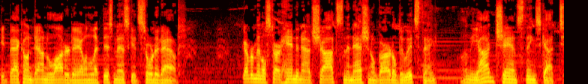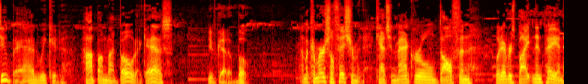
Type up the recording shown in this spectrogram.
Get back on down to Lauderdale and let this mess get sorted out. Government will start handing out shots and the National Guard will do its thing. On the odd chance things got too bad, we could hop on my boat, I guess. You've got a boat. I'm a commercial fisherman, catching mackerel, dolphin, whatever's biting and paying.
